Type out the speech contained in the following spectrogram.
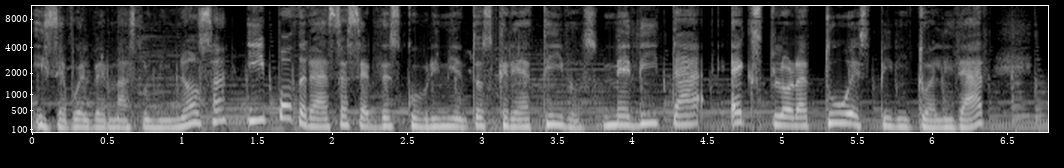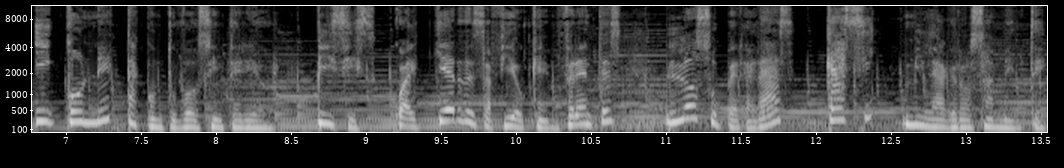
y se vuelve más luminosa y podrás hacer descubrimientos creativos. Medita, explora tu espiritualidad y conecta con tu voz interior. Piscis, cualquier desafío que enfrentes lo superarás casi milagrosamente.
